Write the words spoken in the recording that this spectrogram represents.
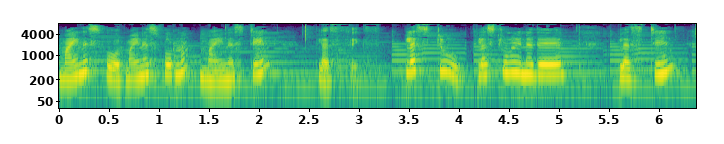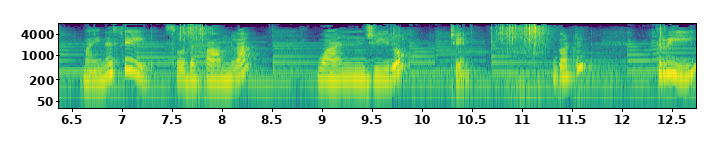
minus 4. Minus 4 na? Minus 10 plus 6. Plus 2. Plus 2 na enadhu? Plus 10 minus 8. So the formula 1, 0, 10. Got it? 3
